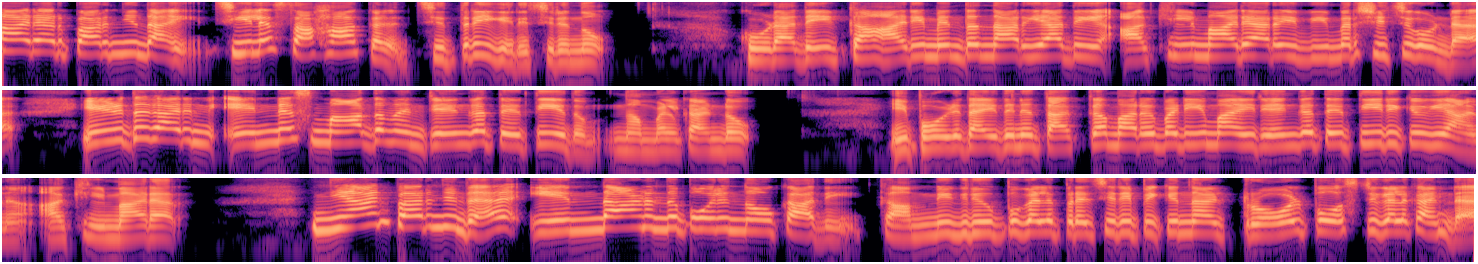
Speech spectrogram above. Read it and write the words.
മാരാർ പറഞ്ഞതായി ചില സഹാക്കൾ ചിത്രീകരിച്ചിരുന്നു. കൂടാതെ കാര്യമെന്തെന്നറിയാതെ അഖിൽ മാരാറെ വിമർശിച്ചുകൊണ്ട് എഴുത്തുകാരൻ എൻ എസ് മാധവൻ രംഗത്തെത്തിയതും നമ്മൾ കണ്ടു. ഇപ്പോഴത്തെ ഇതിന് തക്ക മറുപടിയുമായി രംഗത്തെത്തിയിരിക്കുകയാണ് അഖിൽമാരാർ ഞാൻ പറഞ്ഞത് എന്താണെന്ന് പോലും നോക്കാതെ കമ്മി ഗ്രൂപ്പുകൾ പ്രചരിപ്പിക്കുന്ന ട്രോൾ പോസ്റ്റുകൾ കണ്ട്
